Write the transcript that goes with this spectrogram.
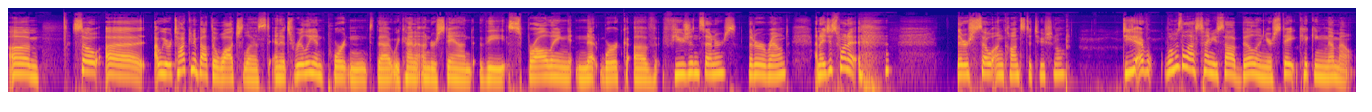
Um, so uh, we were talking about the watch list, and it's really important that we kind of understand the sprawling network of fusion centers that are around. And I just want to, that are so unconstitutional. Do you ever, when was the last time you saw a bill in your state kicking them out?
